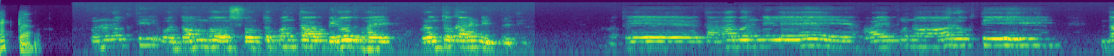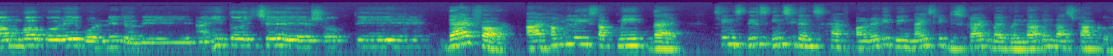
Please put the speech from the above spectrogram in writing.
nectar. অনুরক্তি ও দম্ভ সত্যপন্থা বিরোধ ভয়ে গ্রন্থকারের নিবৃত্তি অতএব তাহা বর্ণিলে হয় পুনরুক্তি দম্ভ করে বর্ণি যদি নাহি তো ইচ্ছে শক্তি Therefore, I humbly submit that since these incidents have already been nicely described by Vrindavan Das Thakur,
